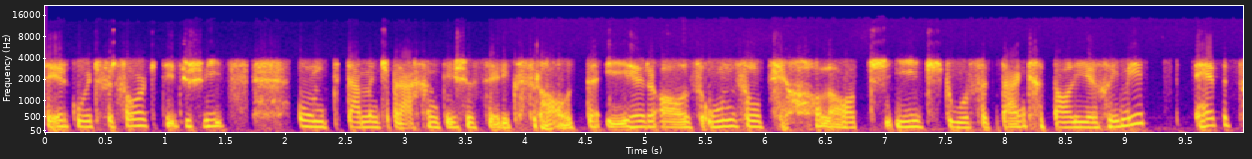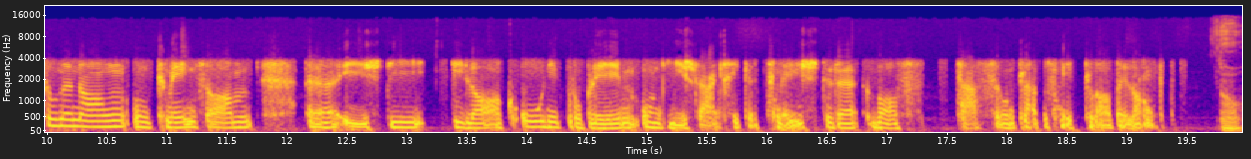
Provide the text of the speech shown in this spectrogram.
sehr gut versorgt in der Schweiz und dementsprechend ist ein solches Verhalten eher als unsozial einzustufen. Denken alle ein bisschen mit haben zueinander und gemeinsam äh, ist die, die Lage ohne Probleme und Einschränkungen zu meistern, was das Essen und Lebensmittel anbelangt. Oh.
